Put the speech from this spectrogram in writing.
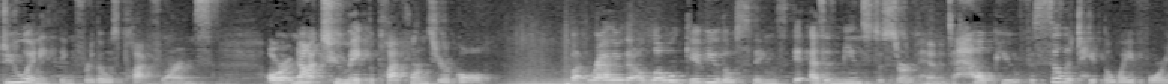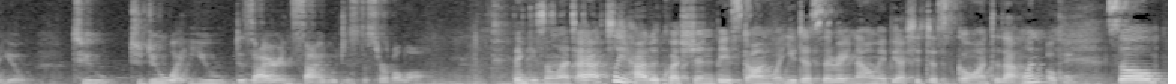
do anything for those platforms or not to make the platforms your goal, but rather that Allah will give you those things as a means to serve Him, to help you facilitate the way for you to, to do what you desire inside, which is to serve Allah. Thank you so much. I actually had a question based on what you just said right now. Maybe I should just go on to that one. Okay. So,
